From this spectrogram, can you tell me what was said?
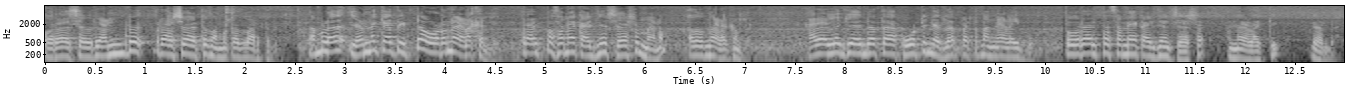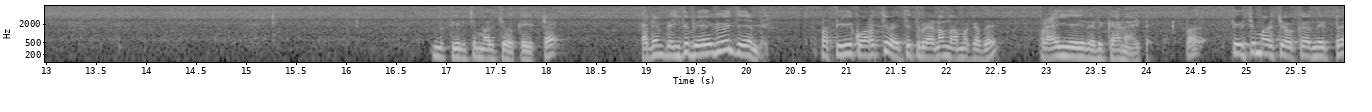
കുറേശ്ശെ ഒരു രണ്ട് പ്രാവശ്യമായിട്ട് നമുക്കത് വറുത്തെടുക്കാം. നമ്മൾ എണ്ണയ്ക്കകത്ത് ഇട്ട ഉടനെ ഇളക്കല്ലേ? ഒരല്പസമയം കഴിഞ്ഞ ശേഷം വേണം അതൊന്ന് ഇളക്കണ്ട. കാരണം അല്ലെങ്കിൽ അതിന്റെ അകത്ത് ആ കോട്ടിങ് എല്ലാം പെട്ടെന്ന് അങ്ങ് ഇളകി പോകും അപ്പോൾ ഒരല്പസമയം കഴിഞ്ഞതിന് ശേഷം ഒന്ന് ഇളക്കി ഇതുണ്ട് ഒന്ന് തിരിച്ച് മറിച്ചുമൊക്കെ ഇട്ട് കാര്യം ഇത് വേഗവും ചെയ്യണ്ടേ. അപ്പോൾ തീ കുറച്ച് വെച്ചിട്ട് വേണം നമുക്കത് ഫ്രൈ ചെയ്തെടുക്കാനായിട്ട്. അപ്പോൾ തിരിച്ചും മറിച്ചുമൊക്കെ ഒന്നിട്ട്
